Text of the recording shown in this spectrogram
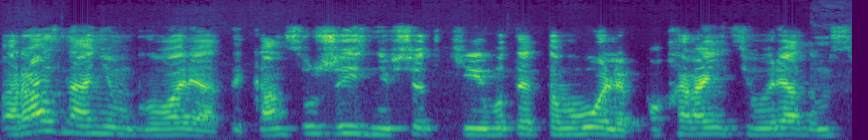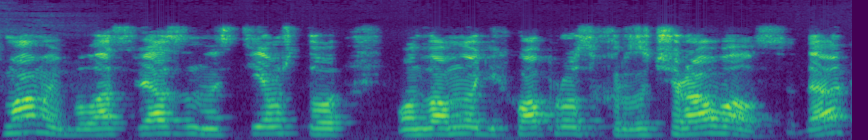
разно о нем говорят, и к концу жизни все-таки вот эта воля похоронить его рядом с мамой была связана с тем, что он во многих вопросах разочаровался, да,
